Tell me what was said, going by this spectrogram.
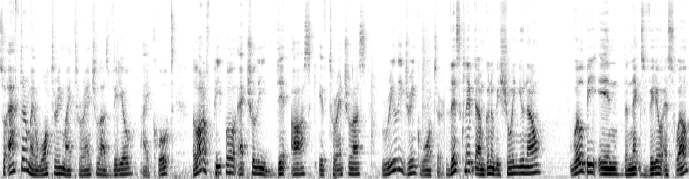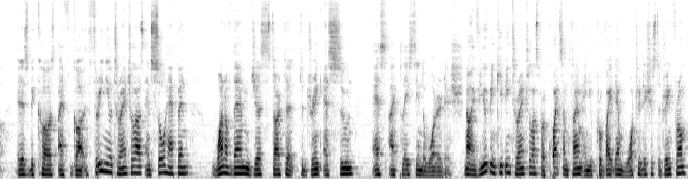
So after my watering my tarantulas video, I quote, a lot of people actually did ask if tarantulas really drink water. This clip that I'm going to be showing you now will be in the next video as well. It is because I've got three new tarantulas and so happened one of them just started to drink as soon as I placed in the water dish. Now if you've been keeping tarantulas for quite some time and you provide them water dishes to drink from,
